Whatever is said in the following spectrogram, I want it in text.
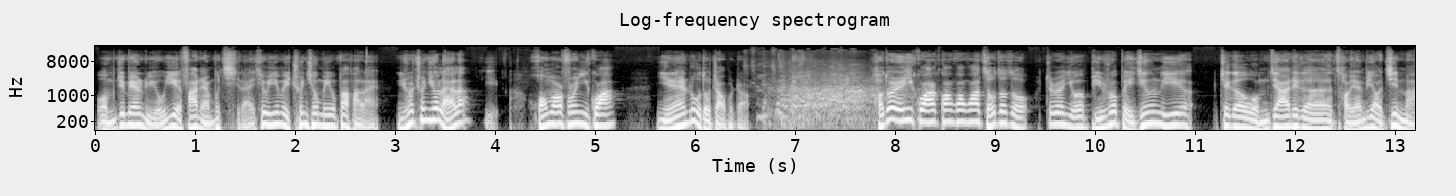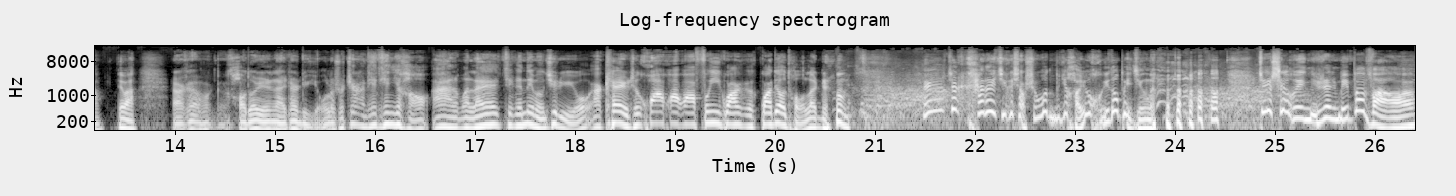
我们这边旅游业发展不起来？就因为春秋没有办法来。你说春秋来了，一黄毛风一刮，你连路都找不着。好多人一刮刮刮刮走走走，这边有，比如说北京离。这个我们家这个草原比较近嘛，对吧？然后好多人来这儿旅游了，说这两天天气好啊，我来这个内蒙去旅游啊，开着车哗哗哗，风一刮刮掉头了，你知道吗？哎，这开了几个小时，我怎么就好又回到北京了？这个社会你说你没办法啊。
